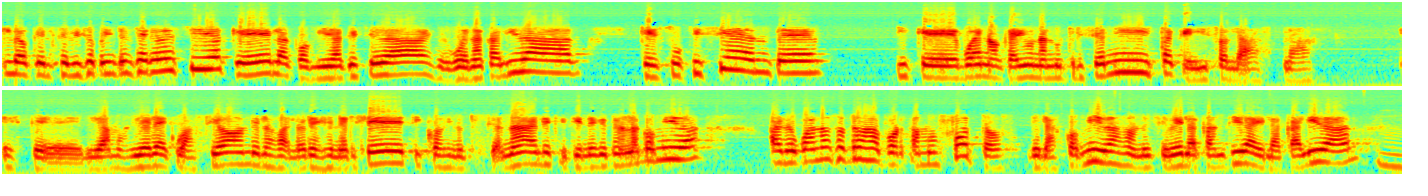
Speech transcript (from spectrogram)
lo que el servicio penitenciario decía que la comida que se da es de buena calidad, que es suficiente y que bueno que hay una nutricionista que hizo las las este digamos dio la ecuación de los valores energéticos y nutricionales que tiene que tener la comida a lo cual nosotros aportamos fotos de las comidas donde se ve la cantidad y la calidad mm.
